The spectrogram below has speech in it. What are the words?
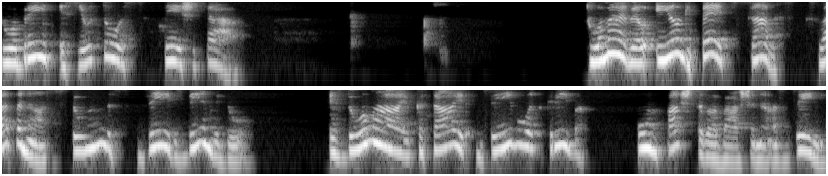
Tobrīd es jutos tieši tā. Tomēr vēl ilgi pēc savas slepenās stundas dzīves dienvidū, es domāju, ka tā ir dzīvot griba un pašsaglabāšanās dziļi,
